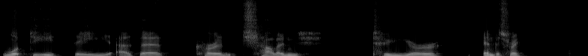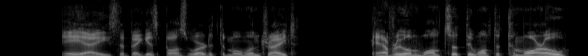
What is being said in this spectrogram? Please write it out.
what do you see as a current challenge to your industry? AI is the biggest buzzword at the moment, right? Everyone wants it. They want it tomorrow.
